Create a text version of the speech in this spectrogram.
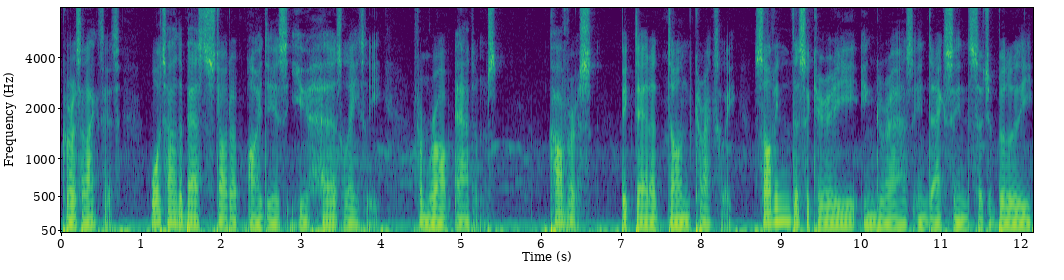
Quora selected What are the best startup ideas you heard lately? from Rob Adams. Koverse Big data done correctly. Solving the security, ingress, indexing, searchability,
